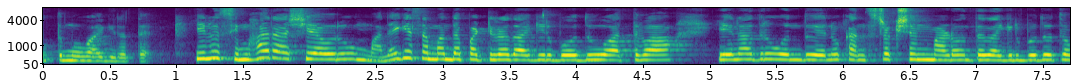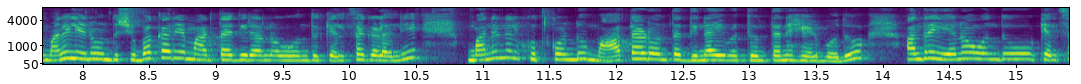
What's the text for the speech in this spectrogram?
ಉತ್ತಮವಾಗಿರುತ್ತೆ. ಇನ್ನು ಸಿಂಹ ರಾಶಿಯವರು ಮನೆಗೆ ಸಂಬಂಧಪಟ್ಟಿರೋದಾಗಿರ್ಬೋದು ಅಥವಾ ಏನಾದರೂ ಒಂದು ಏನು ಕನ್ಸ್ಟ್ರಕ್ಷನ್ ಮಾಡುವಂಥದ್ದಾಗಿರ್ಬೋದು ಅಥವಾ ಮನೇಲಿ ಏನೋ ಒಂದು ಶುಭ ಕಾರ್ಯ ಮಾಡ್ತಾ ಇದ್ದೀರಾ ಅನ್ನೋ ಒಂದು ಕೆಲಸಗಳಲ್ಲಿ ಮನೆಯಲ್ಲಿ ಕುತ್ಕೊಂಡು ಮಾತಾಡುವಂಥ ದಿನ ಇವತ್ತು ಅಂತಲೇ ಹೇಳ್ಬೋದು. ಅಂದರೆ ಏನೋ ಒಂದು ಕೆಲಸ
